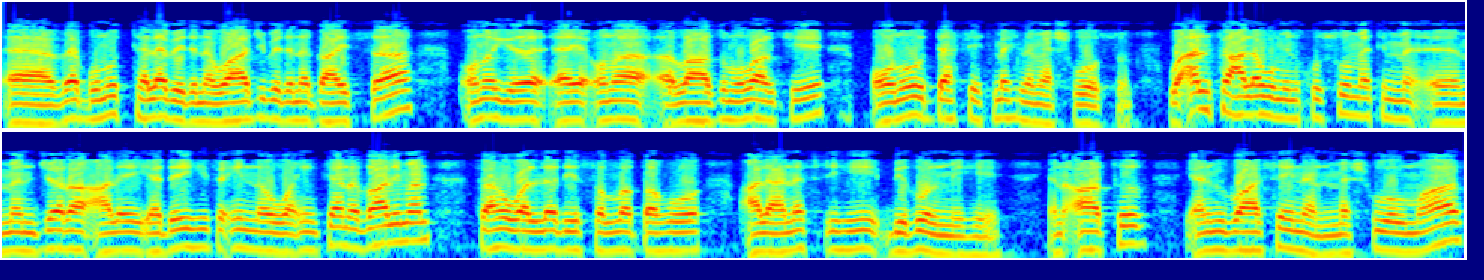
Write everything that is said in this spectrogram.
və bunu tələb edənə, vacib edənə qayıtsa, ona görə ona lazım olar ki, onu dəf etməklə məşğul olsun. Və ənfa'ləhu min xusumətin mən cərə aləy yədəyhi fə innəhu və in kənə zalimən fəhuvəl-ləzi sallatahu alə nəfsihi bi zulmihi. Yəni artıq yəni mübahisə ilə məşğul olmaz.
